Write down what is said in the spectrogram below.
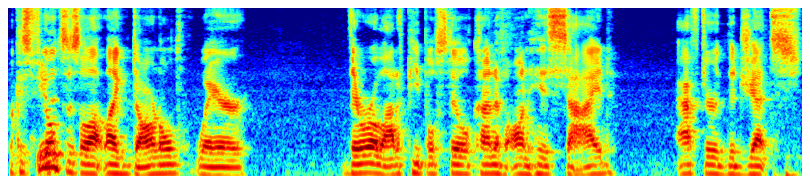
Because Fields is a lot like Darnold, where there were a lot of people still kind of on his side after the Jets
